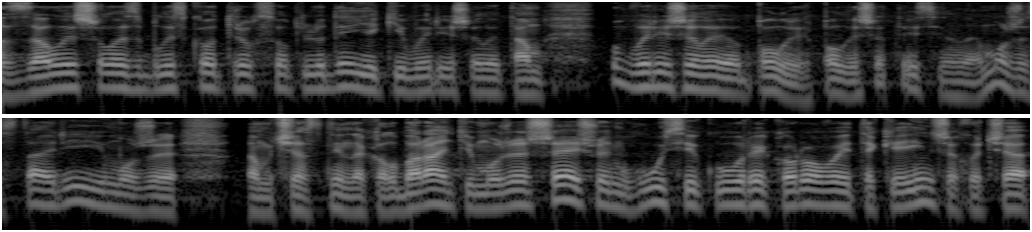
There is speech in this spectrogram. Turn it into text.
Залишилось близько 300 людей, які вирішили там, ну, вирішили полишитись. Не знаю, може старі, може там частина колаборантів, може ще щось, гусі, кури, корови і таке інше. Хоча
